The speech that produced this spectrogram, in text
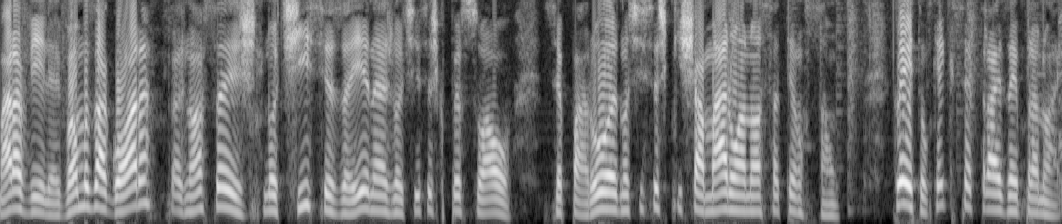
Maravilha. E vamos agora para as nossas notícias aí, né? As notícias que o pessoal separou, notícias que chamaram a nossa atenção. Cleiton, o que, que você traz aí para nós?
